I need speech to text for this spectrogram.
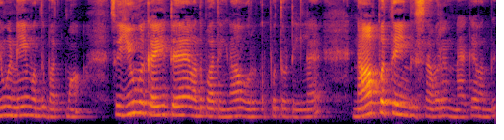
இவங்க நேம் வந்து பத்மா. ஸோ இவங்க கைகிட்ட வந்து பார்த்திங்கன்னா ஒரு குப்பை தொட்டியில் நாற்பத்தைந்து சவரன் நகை வந்து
